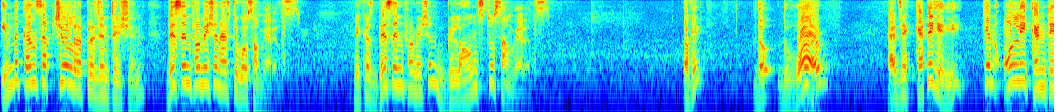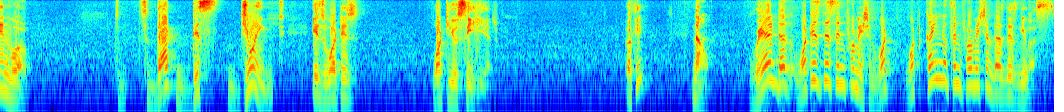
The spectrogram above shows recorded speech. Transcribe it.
in the conceptual representation, this information has to go somewhere else because this information belongs to somewhere else. Okay? The, the verb as a category can only contain verb. So, so that disjoint is what is what you see here. Okay? Now, where does what is this information? What what kind of information does this give us?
